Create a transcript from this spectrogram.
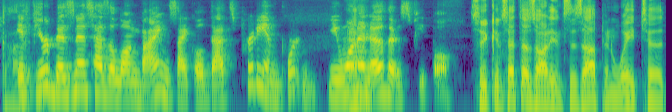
Got if it. your business has a long buying cycle, that's pretty important. You want to yeah. know those people. So you can set those audiences up and wait to,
